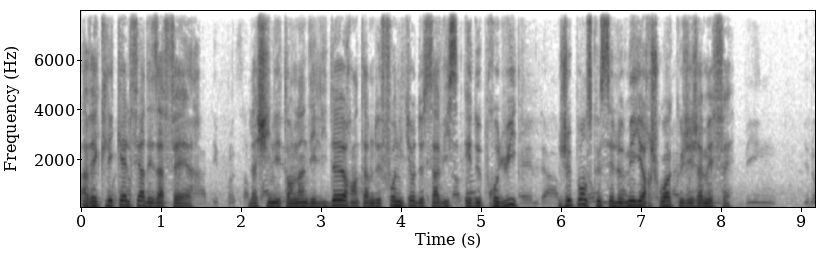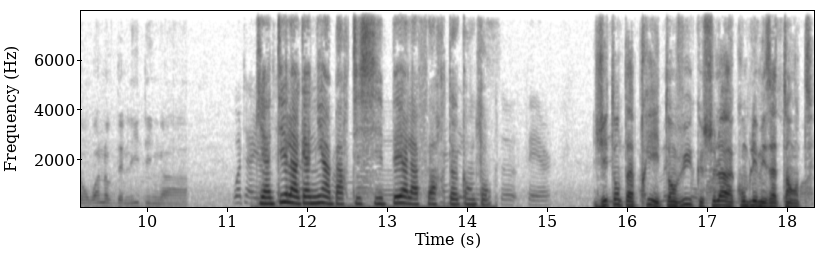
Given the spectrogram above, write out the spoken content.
avec lesquels faire des affaires. La Chine étant l'un des leaders en termes de fourniture de services et de produits, je pense que c'est le meilleur choix que j'ai jamais fait. Qu'y a-t-il à gagner à participer à la foire de Canton? J'ai tant appris et tant vu que cela a comblé mes attentes.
